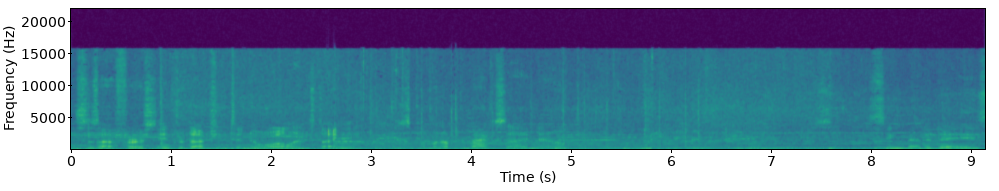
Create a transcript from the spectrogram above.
This is our first introduction to New Orleans. Dining. It's coming up the backside now. Seen better days.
